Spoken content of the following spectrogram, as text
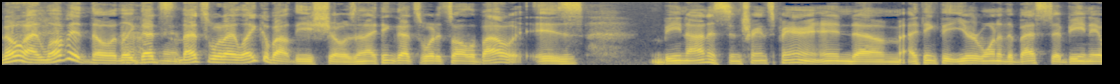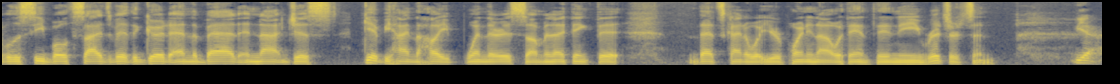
no, I love it though. Like that's man. that's what I like about these shows, and I think that's what it's all about is being honest and transparent. And um, I think that you're one of the best at being able to see both sides of it, the good and the bad, and not just get behind the hype when there is some. And I think that that's kind of what you're pointing out with Anthony Richardson. Yeah.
